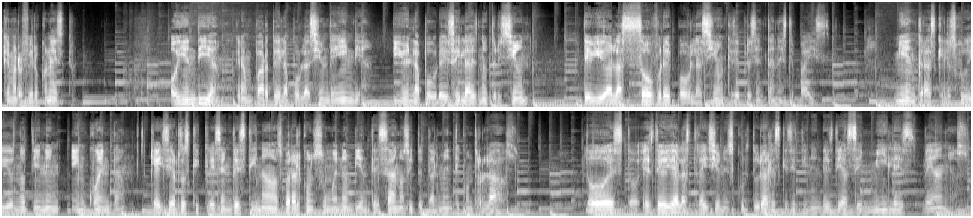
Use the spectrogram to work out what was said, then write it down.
qué me refiero con esto? Hoy en día, gran parte de la población de India vive en la pobreza y la desnutrición debido a la sobrepoblación que se presenta en este país. Mientras que los judíos no tienen en cuenta que hay cerdos que crecen destinados para el consumo en ambientes sanos y totalmente controlados. Todo esto es debido a las tradiciones culturales que se tienen desde hace miles de años.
